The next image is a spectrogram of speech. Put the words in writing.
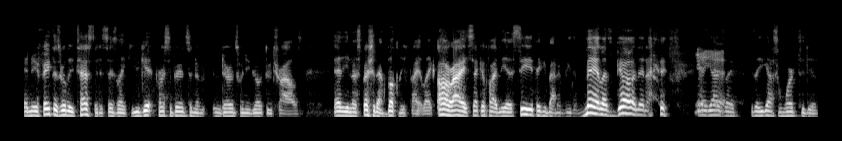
And your faith is really tested. It says like you get perseverance and endurance when you go through trials. And you know, especially that Buckley fight, like, all right, second fight in the UFC, thinking about it be the man, let's go. And then I, yeah, and the guy's yeah. like, he's like, you got some work to do.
